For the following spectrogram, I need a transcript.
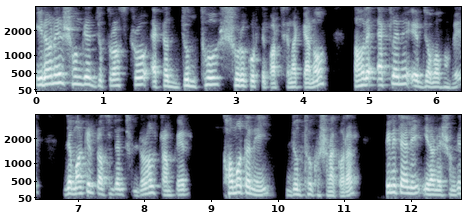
ইরানের সঙ্গে যুক্তরাষ্ট্র একটা যুদ্ধ শুরু করতে পারছে না কেন? তাহলে এক লাইনে এর জবাব হবে যে, মার্কিন প্রেসিডেন্ট ডোনাল্ড ট্রাম্পের ক্ষমতা নেই যুদ্ধ ঘোষণা করার। তিনি চাইলেই ইরানের সঙ্গে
